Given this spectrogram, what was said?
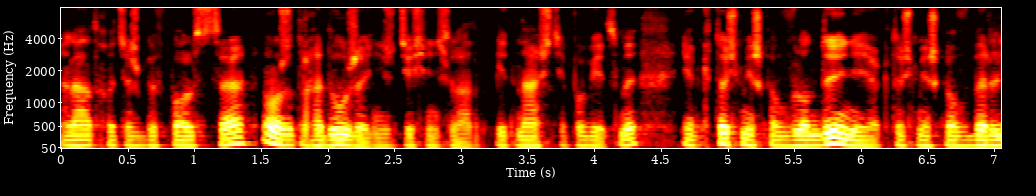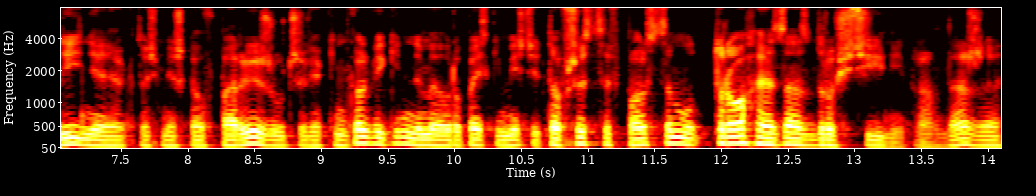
lat chociażby w Polsce, no może trochę dłużej niż 10 lat, 15 powiedzmy, jak ktoś mieszkał w Londynie, jak ktoś mieszkał w Berlinie, jak ktoś mieszkał w Paryżu, czy w jakimkolwiek innym europejskim mieście, to wszyscy w Polsce mu trochę zazdrościli, prawda, że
